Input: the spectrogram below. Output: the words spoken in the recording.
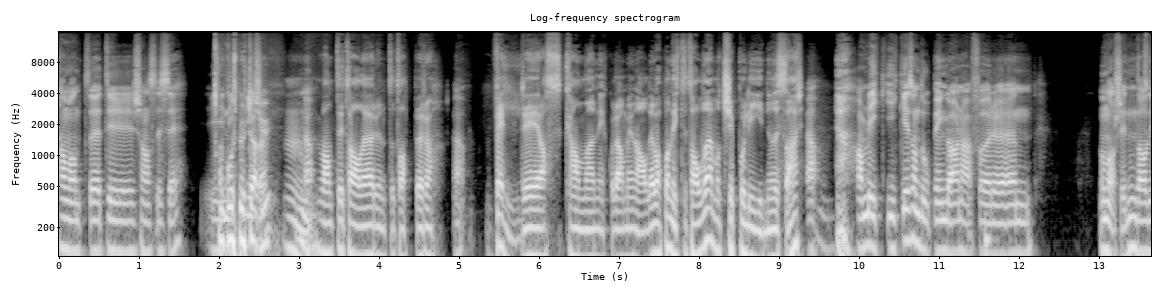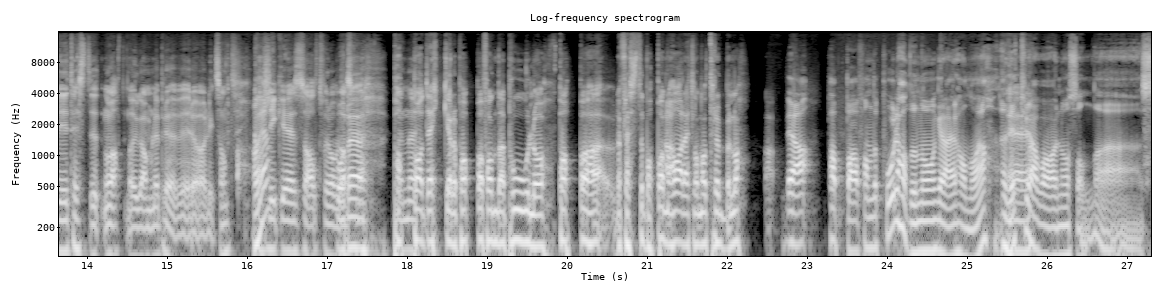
Han vant uh, til Champs-Élysées i Han er god spurter, 97. Mm. Ja. Vant Italia rundt etapper. Og Ja. Veldig rask, han Nicola Minali. Var på 90-tallet mot Cipollini og disse her. Ja. Han gikk, gikk i sånn dopinggarn her for en- noen år siden, da de testet noen 18 år gamle prøver og litt sånt. ja. Kanskje ikke så altfor Både overraskende. Men, pappa Dekker og pappa van der Poel og pappa De fleste pappaene har et eller annet trøbbel, da. Ja, pappa van der Poel hadde noe greier, han òg, ja. Det Eh. tror jeg var noe sånn eh,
